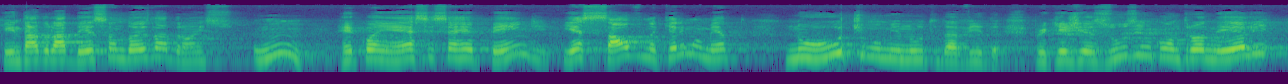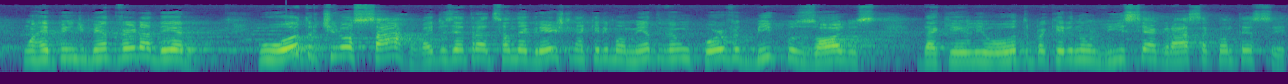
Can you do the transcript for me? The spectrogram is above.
Quem está do lado dele são dois ladrões. Um reconhece, se arrepende e é salvo naquele momento, no último minuto da vida, porque Jesus encontrou nele um arrependimento verdadeiro. O outro tirou sarro, vai dizer a tradição da igreja que naquele momento veio um corvo bica os olhos daquele outro para que ele não visse a graça acontecer.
